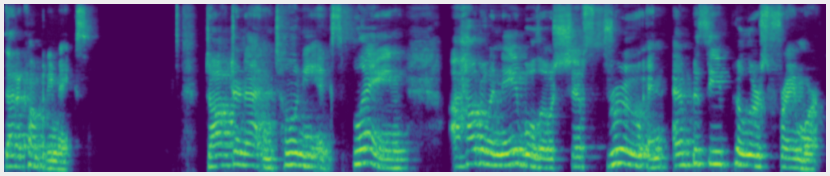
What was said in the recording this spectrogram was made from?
that a company makes. Dr. Nat and Tony explain uh, how to enable those shifts through an empathy pillars framework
